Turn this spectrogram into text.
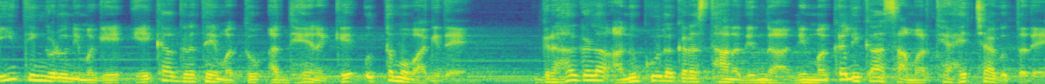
ಈ ತಿಂಗಳು ನಿಮಗೆ ಏಕಾಗ್ರತೆ ಮತ್ತು ಅಧ್ಯಯನಕ್ಕೆ ಉತ್ತಮವಾಗಿದೆ. ಗ್ರಹಗಳ ಅನುಕೂಲಕರ ಸ್ಥಾನದಿಂದ ನಿಮ್ಮ ಕಲಿಕಾ ಸಾಮರ್ಥ್ಯ ಹೆಚ್ಚಾಗುತ್ತದೆ.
